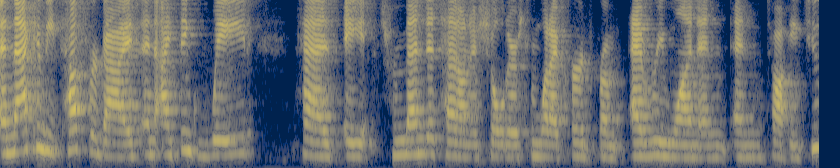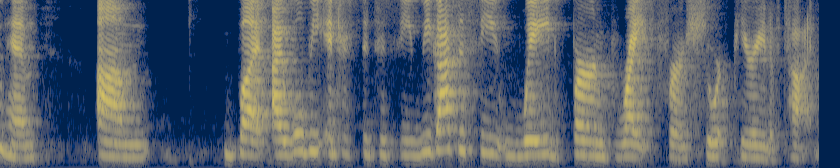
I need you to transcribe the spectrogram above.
and that can be tough for guys. And I think Wade has a tremendous head on his shoulders from what I've heard from everyone and and talking to him. Um, but I will be interested to see. We got to see Wade burn bright for a short period of time.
